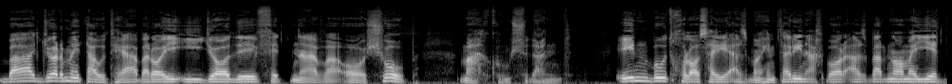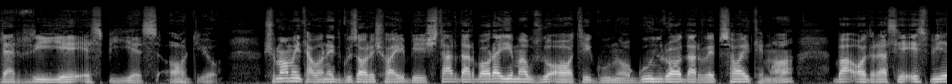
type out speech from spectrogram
به جرم توطعه برای ایجاد فتنه و آشوب محکوم شدند. این بود خلاصه از مهمترین اخبار از برنامه دری اسپیس آدیو. شما می توانید گزارش های بیشتر درباره موضوعات گوناگون را در وبسایت ما با آدرس sbs.com.au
